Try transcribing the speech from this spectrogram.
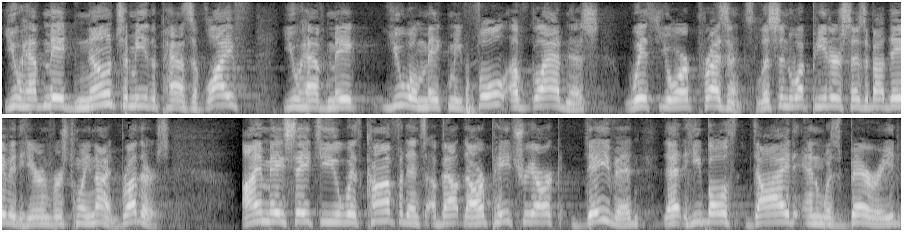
You have made known to me the paths of life. You, have made, you will make me full of gladness with your presence. Listen to what Peter says about David here in verse 29. Brothers, I may say to you with confidence about our patriarch David that he both died and was buried.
